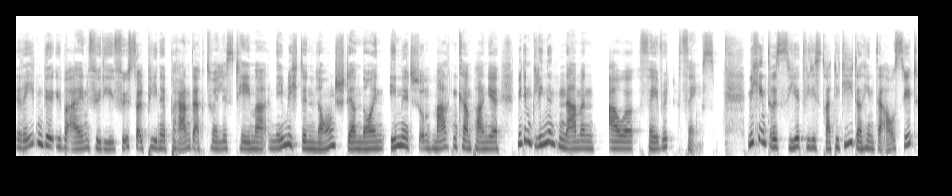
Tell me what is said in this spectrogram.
reden wir über ein für die Föstalpine brandaktuelles Thema, nämlich den Launch der neuen Image- und Markenkampagne mit dem klingenden Namen Our Favorite Things. Mich interessiert, wie die Strategie dahinter aussieht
